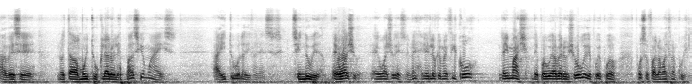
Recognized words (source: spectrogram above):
a veces no estaba muy claro el espacio, mas ahí tuvo la diferencia, sin duda. Eu acho, eso, né? es lo que me ficou la imagen. Después voy a ver el jogo y después puedo, posso falar más tranquilo.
